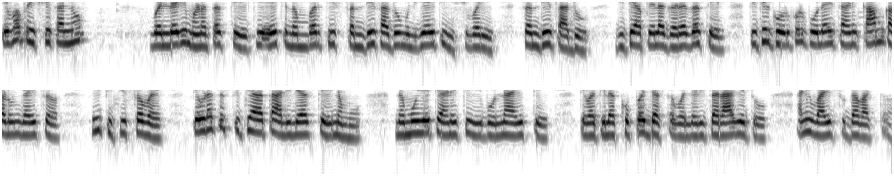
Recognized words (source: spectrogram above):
तेव्हा प्रेक्षकांनो वल्लरी म्हणत असते की एक नंबरची संधी साधू मुलगी आहे ती ईश्वरी. संधी साधू. जिथे आपल्याला गरज असेल तिथे गोडगोड बोलायचं आणि काम काढून घ्यायचं ही तिची सवय. तेवढ्यातच तिथे आता आलेली असते नमू. नमू येते आणि ती बोलणं ऐकते. तेव्हा तिला खूपच जास्त वल्लरीचा राग येतो आणि वाईट सुद्धा वाटतं.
